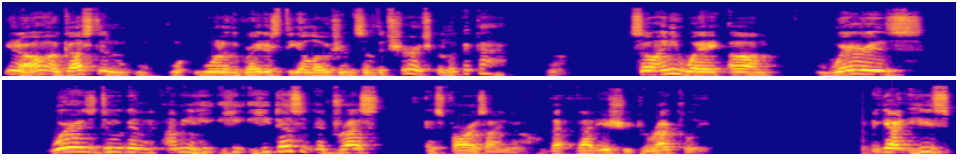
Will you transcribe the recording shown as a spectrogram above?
You know, Augustine, w- one of the greatest theologians of the church, but look at that. So anyway, um, where is, where is Dugin? I mean, he, he, he doesn't address, as far as I know, that, that issue directly. But yet he's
